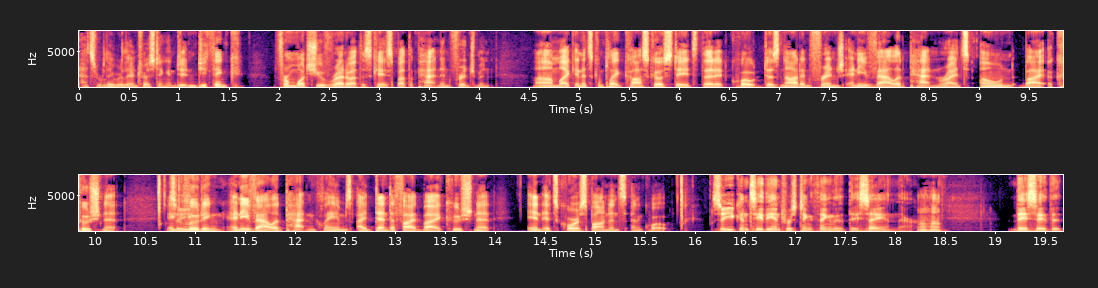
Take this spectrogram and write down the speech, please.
that's really, really interesting. And do, do you think, from what you've read about this case, about the patent infringement, um, like in its complaint, Costco states that it quote does not infringe any valid patent rights owned by Acushnet, So you- including any valid patent claims identified by Acushnet in its correspondence. End quote. So you can see the interesting thing that they say in there. Uh huh. They say that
